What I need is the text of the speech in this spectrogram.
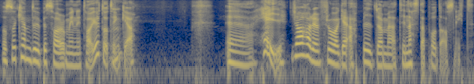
Och så kan du besvara dem in i taget då mm. tänker jag. Uh, Hej, jag har en fråga att bidra med till nästa poddavsnitt.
